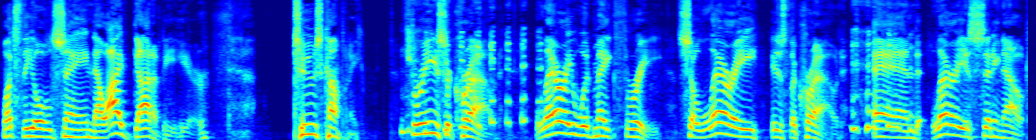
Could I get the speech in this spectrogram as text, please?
what's the old saying? Now, I've got to be here. Two's company, three's a crowd. Larry would make three. So Larry is the crowd, and Larry is sitting out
